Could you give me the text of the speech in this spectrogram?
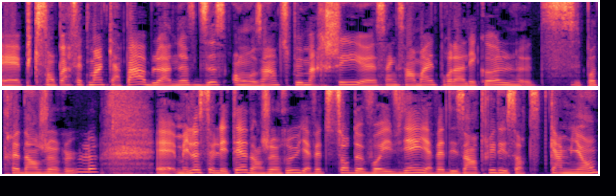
euh, puis qui sont parfaitement capables à 9, 10, 11 ans. Tu peux marcher 500 euh, mètres pour aller à l'école. C'est pas très dangereux. Là. Euh, mais là, ce l'était dangereux. Il y avait toutes sortes de va-et-vient. Il y avait des entrées, des sorties de camions.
